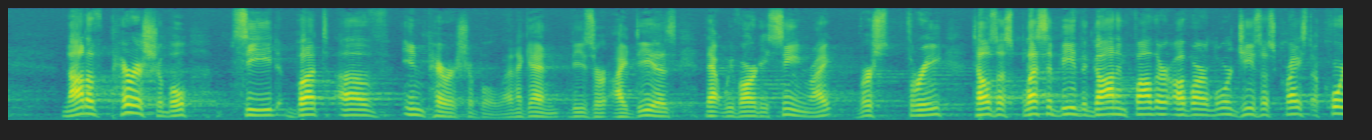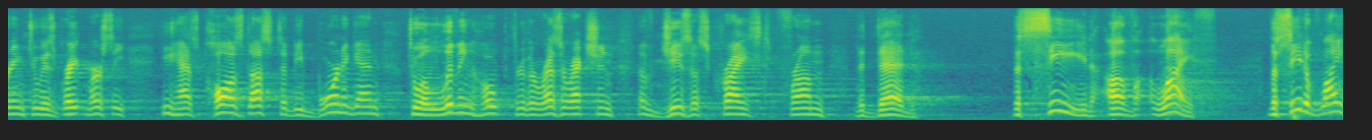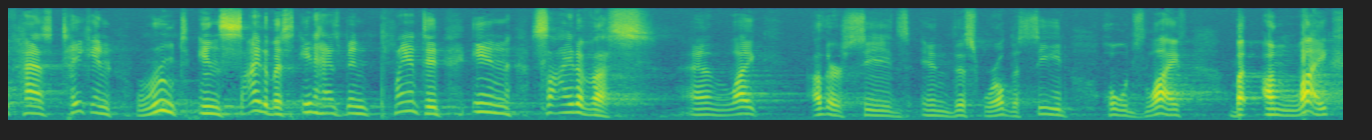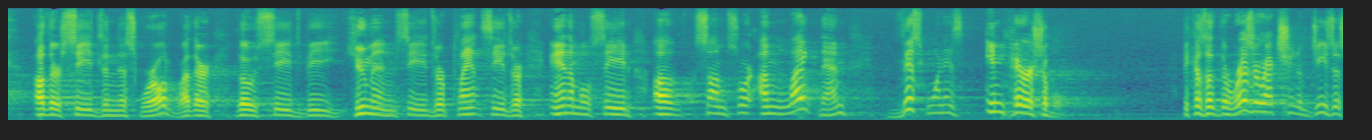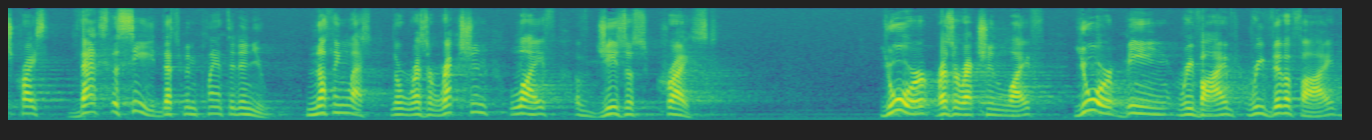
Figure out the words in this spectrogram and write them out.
not of perishable seed, but of imperishable. And again, these are ideas that we've already seen, right? Verse 3 tells us, Blessed be the God and Father of our Lord Jesus Christ, according to his great mercy. He has caused us to be born again to a living hope through the resurrection of Jesus Christ from the dead. The seed of life. The seed of life has taken root inside of us, it has been planted inside of us. And like other seeds in this world, the seed holds life. But unlike other seeds in this world, whether those seeds be human seeds or plant seeds or animal seed of some sort, unlike them, this one is imperishable. Because of the resurrection of Jesus Christ, that's the seed that's been planted in you. Nothing less. The resurrection life of Jesus Christ. Your resurrection life, your being revived, revivified,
